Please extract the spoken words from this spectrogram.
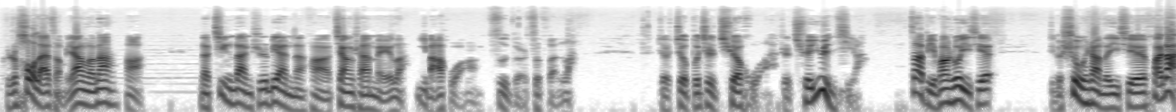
可是后来怎么样了呢？啊，那靖难之变呢？啊，江山没了，一把火啊，自个儿自焚了。这这不是缺火啊，这缺运气啊。再比方说一些这个社会上的一些坏蛋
